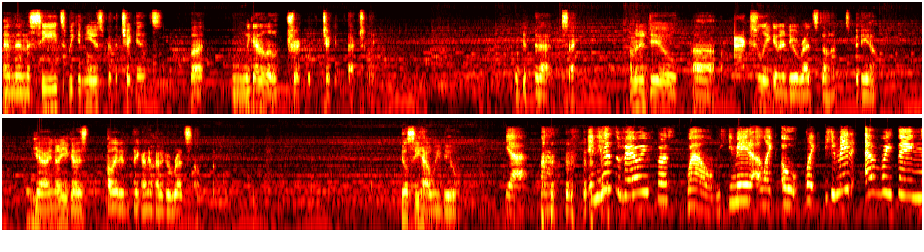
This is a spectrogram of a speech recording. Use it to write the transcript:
And then the seeds we can use for the chickens. But we got a little trick with the chickens, actually. We'll get to that in a second. I'm going to do, uh, I'm actually going to do redstone in this video. Yeah, I know you guys probably didn't think I knew how to do redstone, but you'll see how we do. Yeah. Um, in his very first realm, he made a, like oh like he made everything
